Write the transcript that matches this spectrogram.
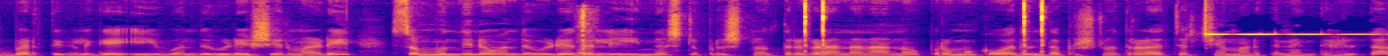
ಅಭ್ಯರ್ಥಿಗಳಿಗೆ ಈ ಒಂದು ವಿಡಿಯೋ ಶೇರ್ ಮಾಡಿ. ಸೊ ಮುಂದಿನ ಒಂದು ವಿಡಿಯೋದಲ್ಲಿ ಇನ್ನಷ್ಟು ಪ್ರಶ್ನೋತ್ತರಗಳನ್ನು ನಾನು ಪ್ರಮುಖವಾದಂಥ ಪ್ರಶ್ನೋತ್ತರಗಳ ಚರ್ಚೆ ಮಾಡ್ತೇನೆ ಅಂತ ಹೇಳ್ತಾ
